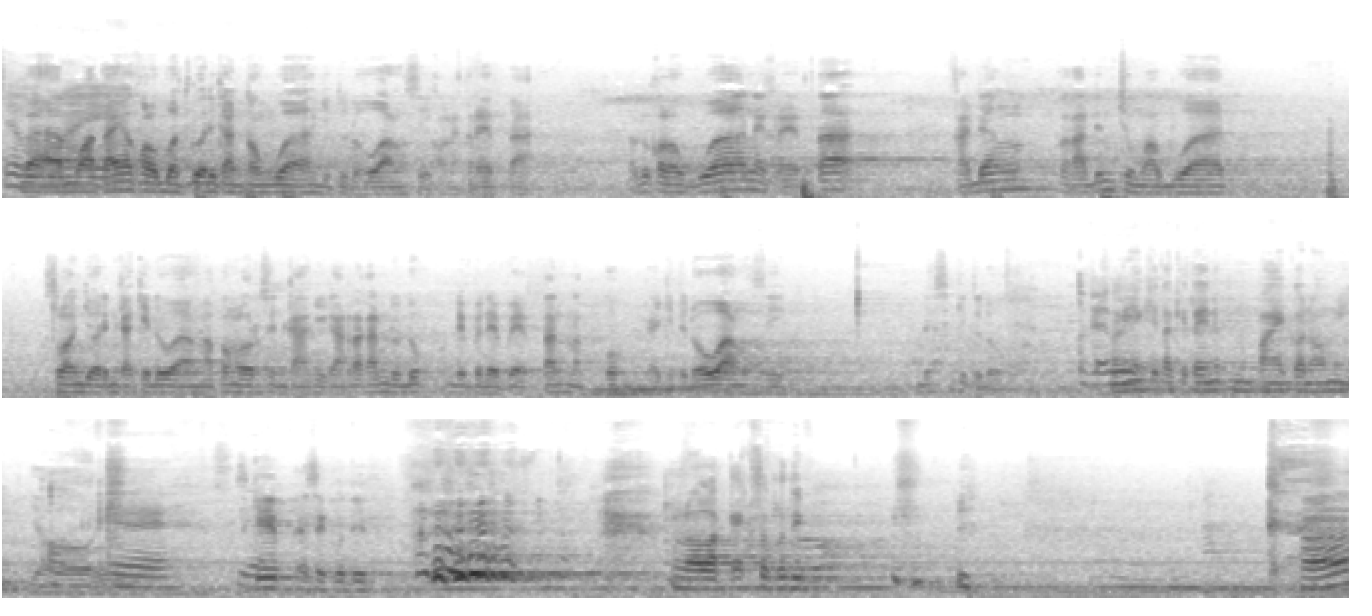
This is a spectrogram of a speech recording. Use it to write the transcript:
Ya, nggak lumayan. muat aja kalau buat gue di kantong gue gitu doang sih kalau naik kereta. Tapi kalau gue naik kereta kadang ke kantin cuma buat selonjorin kaki doang apa ngelurusin kaki karena kan duduk dempet-dempetan nekuk kayak gitu doang sih. Udah sih gitu doang. Oke, soalnya kita kita ini penumpang ekonomi. Yo, Oke. siap. skip eksekutif menolak eksekutif Hah?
